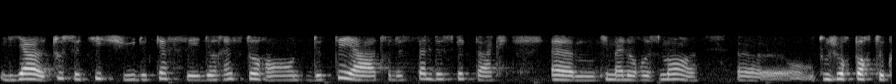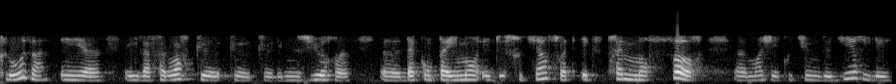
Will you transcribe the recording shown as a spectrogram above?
il y a tout ce tissu de cafés, de restaurants, de théâtres, de salles de spectacle euh, qui malheureusement euh, toujours porte close et, euh, il va falloir que, que, que les mesures euh, d'accompagnement et de soutien soient extrêmement fortes. Euh, moi, j'ai coutume de dire il est,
